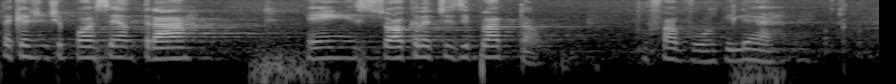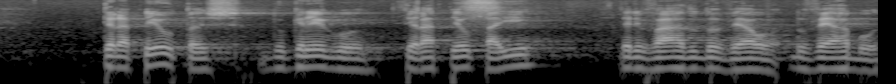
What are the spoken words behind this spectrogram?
para que a gente possa entrar em Sócrates e Platão. Por favor, Guilherme. Terapeutas, do grego terapeutai, derivado do, do verbo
